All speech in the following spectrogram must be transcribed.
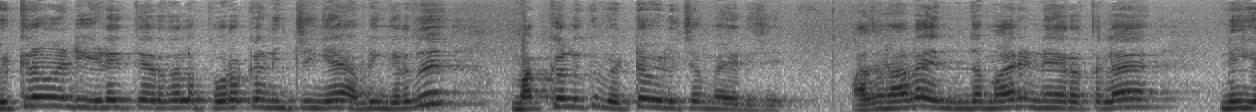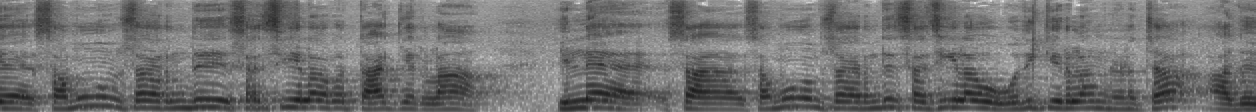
விக்ரவாண்டி இடைத்தேர்தலை புறக்கணிச்சிங்க அப்படிங்கிறது மக்களுக்கு வெட்ட வெளிச்சம் ஆயிடுச்சு. அதனால் இந்த மாதிரி நேரத்தில் நீங்கள் சமூகம் சார்ந்து சசிகலாவை தாக்கிடலாம் இல்லை ச சமூகம் சார்ந்து சசிகலாவை ஒதுக்கிடலாம்னு நினச்சா அது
